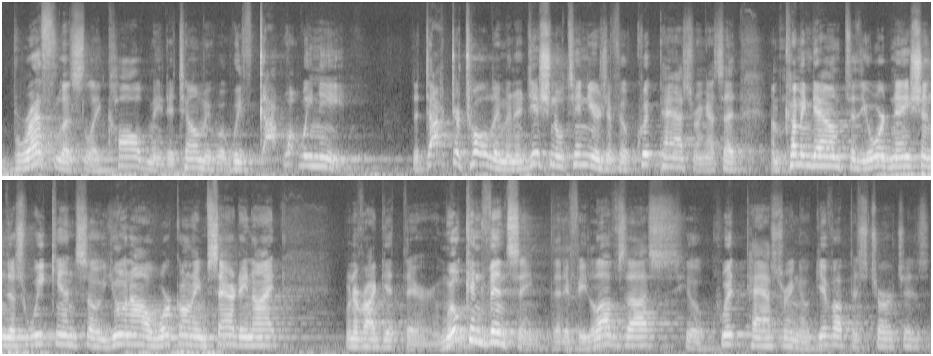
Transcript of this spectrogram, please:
breathlessly called me to tell me what we've got what we need. The doctor told him an additional 10 years if he'll quit pastoring. I said, I'm coming down to the ordination this weekend, so you and I will work on him Saturday night whenever I get there. And we'll convince him that if he loves us, he'll quit pastoring, he'll give up his churches,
